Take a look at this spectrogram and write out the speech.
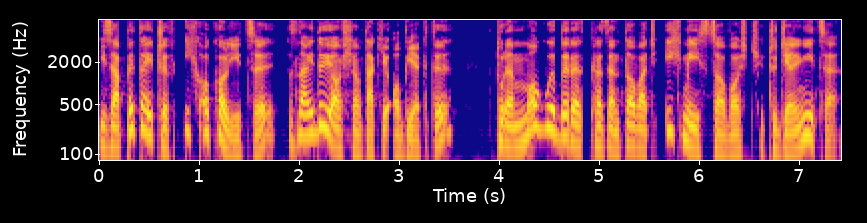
i zapytaj, czy w ich okolicy znajdują się takie obiekty, które mogłyby reprezentować ich miejscowość czy dzielnicę.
